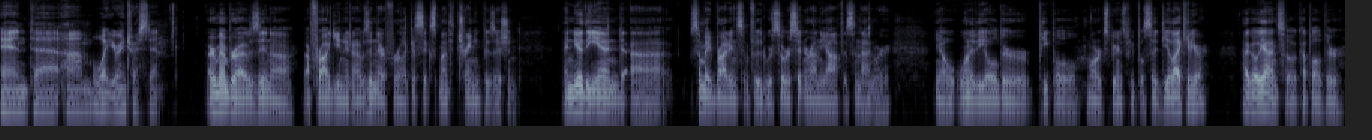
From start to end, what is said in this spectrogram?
and uh, um, what you're interested in. I remember i was in a, a fraud unit. I was in there for like a six month training position. And near the end uh, somebody brought in some food. We're so we're sitting around the office and that and we're you know one of the older people more experienced people said do you like it here? I go yeah. And so a couple of their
